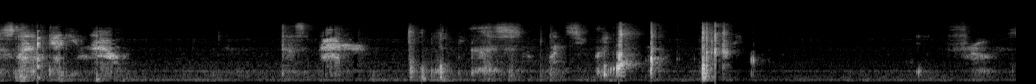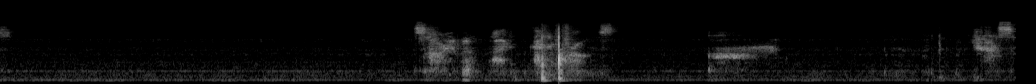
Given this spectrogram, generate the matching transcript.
just let me tell you how. Doesn't matter because once you click it froze. Sorry about that, that it froze. Um, yeah, so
